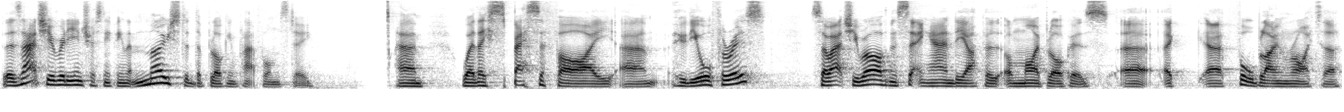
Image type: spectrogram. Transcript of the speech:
But there's actually a really interesting thing that most of the blogging platforms do um, where they specify um, who the author is. So actually, rather than setting Andy up a- on my blog as uh, a, a full-blown writer,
